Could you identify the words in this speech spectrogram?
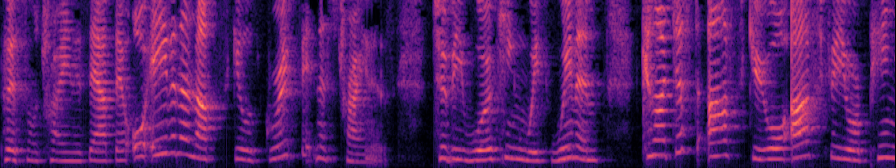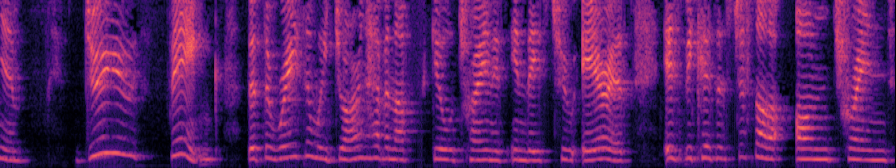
personal trainers out there or even enough skilled group fitness trainers to be working with women. Can I just ask you or ask for your opinion? Do you think that the reason we don't have enough skilled trainers in these two areas is because it's just not an on trend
